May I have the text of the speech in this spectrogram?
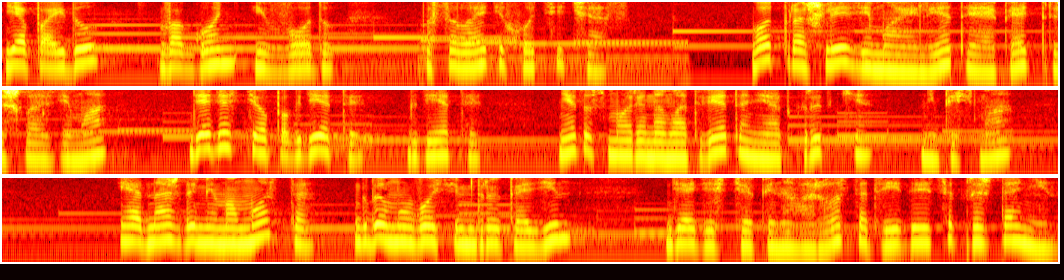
«Я пойду в огонь и в воду, посылайте хоть сейчас». Вот прошли зима и лето, и опять пришла зима. «Дядя Степа, где ты? Где ты?» Нету с моря нам ответа, ни открытки, ни письма. И однажды мимо моста, к дому 8 дробь 1, дяди Степиного роста двигается гражданин.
